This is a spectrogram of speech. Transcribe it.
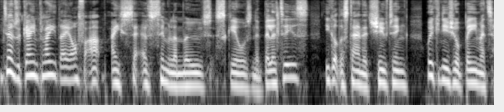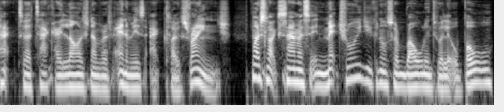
In terms of gameplay, they offer up a set of similar moves, skills, and abilities. You've got the standard shooting, where you can use your beam attack to attack a large number of enemies at close range. Much like Samus in Metroid, you can also roll into a little ball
